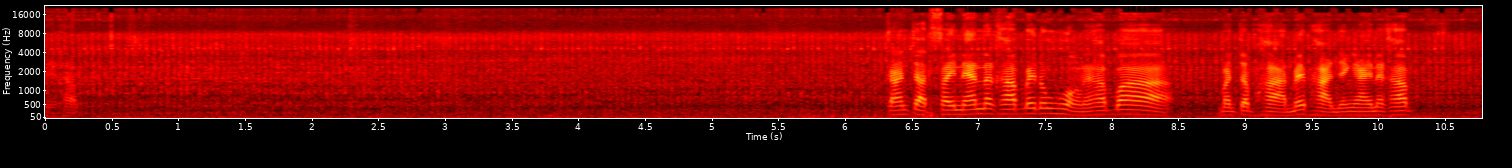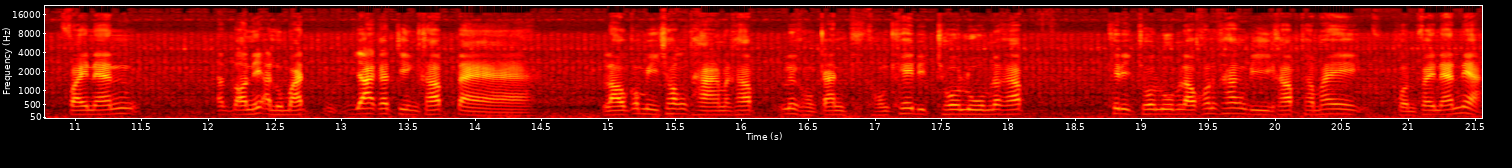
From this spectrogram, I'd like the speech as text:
นี่ครับการจัดไฟแนนซ์นะครับไม่ต้องห่วงนะครับว่ามันจะผ่านไม่ผ่านยังไงนะครับไฟแนนซ์ตอนนี้อนุมัติยากก็จริงครับ แต่เราก็มีช่องทางนะครับ เรื่องของการของเครดิตโชว์รูมนะครับ เครดิตโชว์รูมเราค่อนข้างดีครับทำให้ผลไฟแนนซ์เนี่ย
